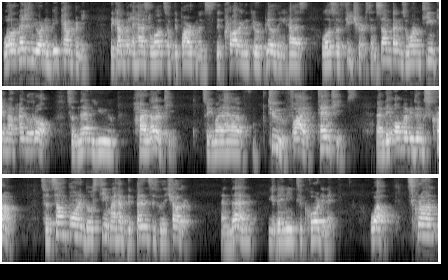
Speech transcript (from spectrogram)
Well, imagine you're in a big company the company has lots of departments. The product that you're building has lots of features, and sometimes one team cannot handle it all. So then you hire another team. So you might have two, five, ten teams, and they all might be doing Scrum. So at some point, those teams might have dependencies with each other, and then you, they need to coordinate. Well, Scrum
